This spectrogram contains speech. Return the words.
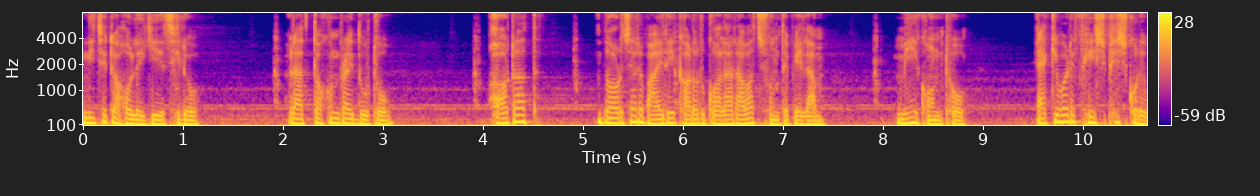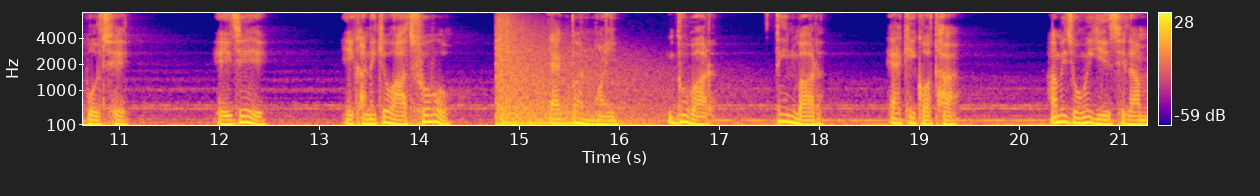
নিচেটা হলে গিয়েছিল। রাত তখন প্রায় দুটো। হঠাৎ দরজার বাইরে কারোর গলার আওয়াজ শুনতে পেলাম। মেয়ে কণ্ঠ, একেবারে ফিস ফিস করে বলছে, এই যে, এখানে কেউ আছো? একবার নয়, দুবার, তিনবার, একই কথা। আমি জমে গিয়েছিলাম,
